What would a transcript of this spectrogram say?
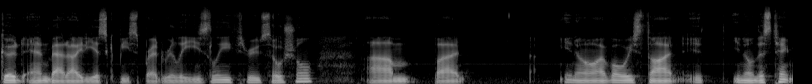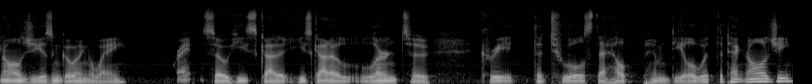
good and bad ideas could be spread really easily through social. Um, but you know, I've always thought it. You know, this technology isn't going away, Right. so he's got to he's got to learn to create the tools that help him deal with the technology.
